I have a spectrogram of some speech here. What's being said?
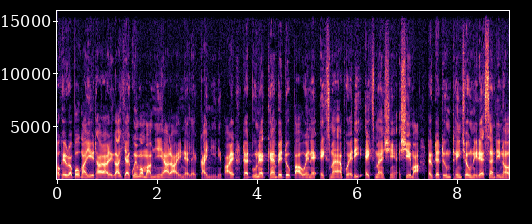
Okay report မှာရေးထားတာတွေကရိုက်ကွင်းပေါ်မှာမြင်ရတာတွေနဲ့လည်းကိုင်ညီနေပါတယ်။ Deadpool နဲ့ Gambit တို့ပါဝင်တဲ့ X-Men အဖွဲ့ဒီ X-Men ရှင်အရှိမ Dr. Doom ထိန်းချုပ်နေတဲ့ Sentinel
